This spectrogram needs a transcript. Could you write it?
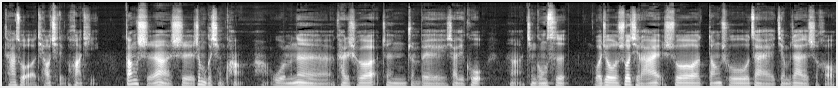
他所挑起的一个话题。当时啊是这么个情况啊，我们呢开着车正准备下地库啊进公司，我就说起来说，当初在柬埔寨的时候，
